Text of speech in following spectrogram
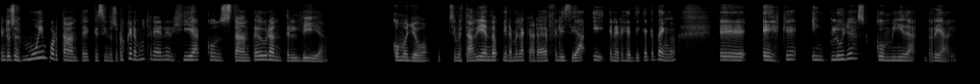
Entonces, es muy importante que si nosotros queremos tener energía constante durante el día, como yo, si me estás viendo, mírame la cara de felicidad y energética que tengo, eh, es que incluyas comida real.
